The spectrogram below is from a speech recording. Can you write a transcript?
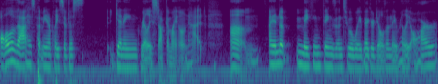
all of that has put me in a place of just getting really stuck in my own head. Um, I end up making things into a way bigger deal than they really are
